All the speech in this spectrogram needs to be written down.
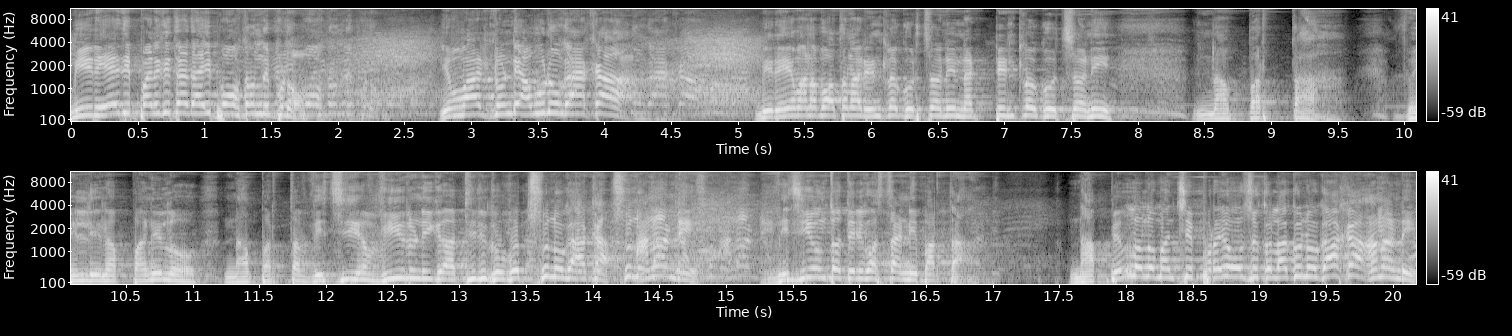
మీరు ఏది పలికితే అది అయిపోతుంది ఇప్పుడు. ఇవాటి నుండి అవును గాక. మీరేమనబోతున్నారు? ఇంట్లో కూర్చొని నట్టింట్లో కూర్చొని నా భర్త వెళ్ళిన పనిలో నా భర్త విజయ వీరునిగా తిరిగి వచ్చును గాక. అనండి విజయంతో తిరిగి వస్తాడు నీ భర్త. నా పిల్లలు మంచి ప్రయోజకులగును గాక. అనండి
